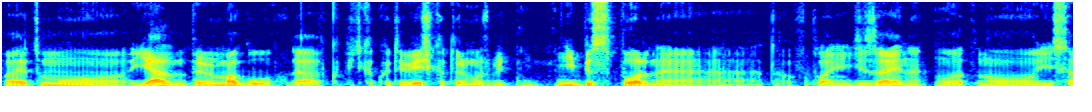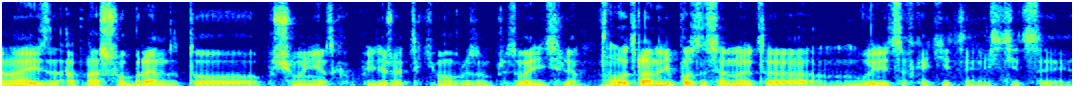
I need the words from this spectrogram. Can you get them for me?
поэтому я, например, могу, да, купить какую-то вещь, которая, может быть, не бесспорно бесспорная э, там, в плане дизайна, вот, но если она из, от нашего бренда, то почему нет, как поддержать таким образом производителя. Вот, рано или поздно все равно это выльется в какие-то инвестиции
